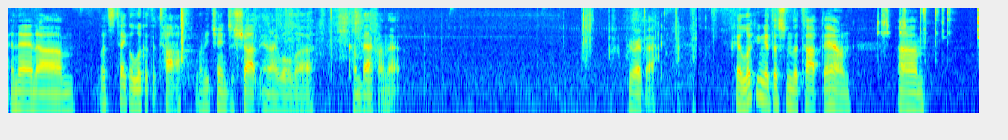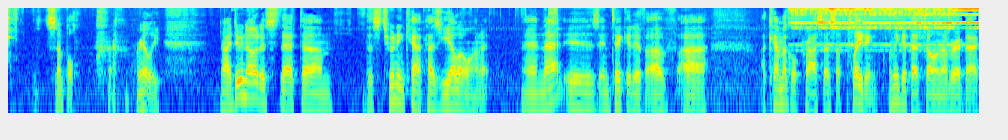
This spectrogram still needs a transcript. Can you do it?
And then um, let's take a look at the top. Let me change the shot and I will uh, come back on that. Be right back. Okay, looking at this from the top down, um, simple, really. Now I do notice that um, this tuning cap has yellow on it and that is indicative of uh, a chemical process of plating. Let me get that phone. I'll be right back.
